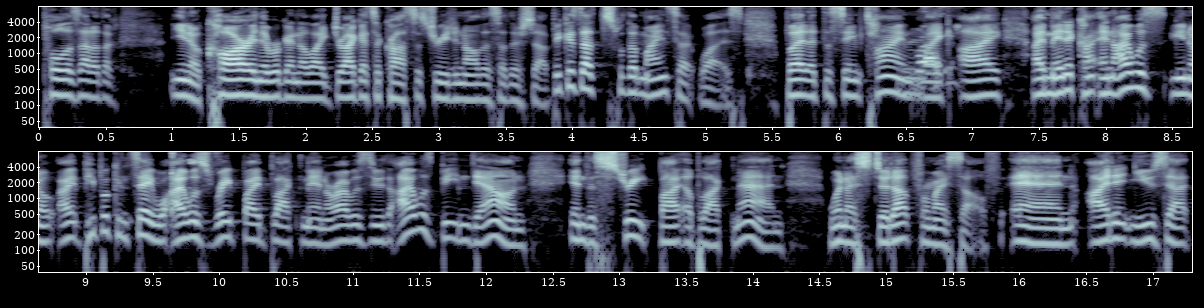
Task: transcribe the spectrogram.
pull us out of the you know car and they were going to like drag us across the street and all this other stuff because that's what the mindset was but at the same time right. like i i made a con- and i was you know I, people can say well i was raped by black men or i was i was beaten down in the street by a black man when i stood up for myself and i didn't use that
